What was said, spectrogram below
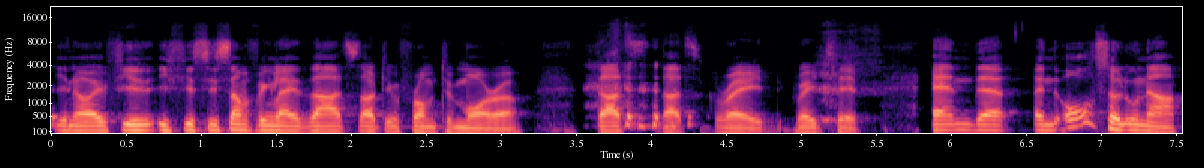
you know, if you if you see something like that starting from tomorrow, that's that's great, great tip. And uh, and also, Luna,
